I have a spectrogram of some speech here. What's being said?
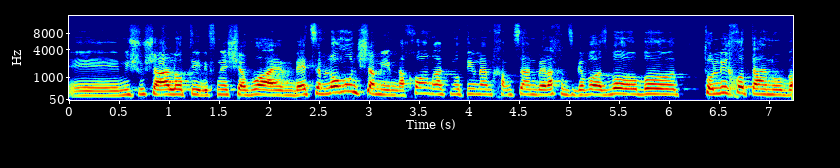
אה, מישהו שאל אותי לפני שבוע, הם בעצם לא מונשמים, נכון? רק נותנים להם חמצן בלחץ גבוה, אז בוא, בוא תוליך אותנו ב,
